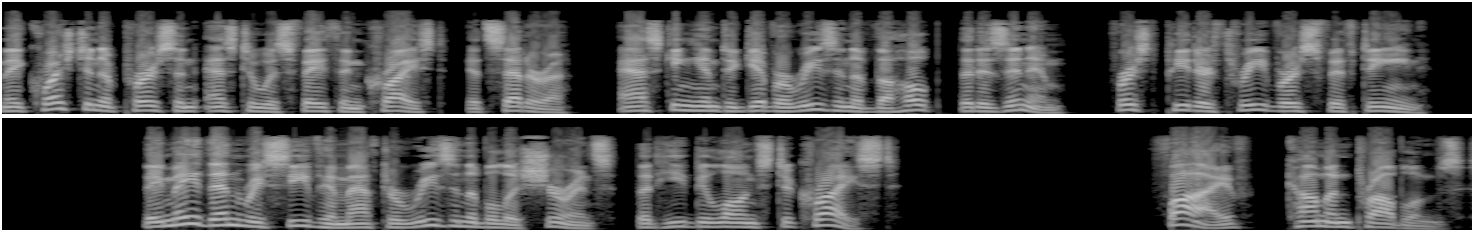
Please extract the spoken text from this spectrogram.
may question a person as to his faith in Christ, etc., asking him to give a reason of the hope that is in him. 1 Peter 3 verse 15. They may then receive him after reasonable assurance that he belongs to Christ. 5. Common problems.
